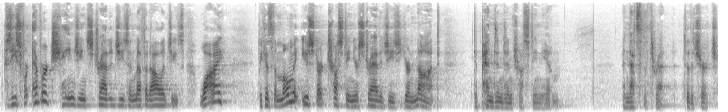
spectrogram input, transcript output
Because He's forever changing strategies and methodologies. Why? Because the moment you start trusting your strategies, you're not dependent and trusting Him. And that's the threat to the church.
